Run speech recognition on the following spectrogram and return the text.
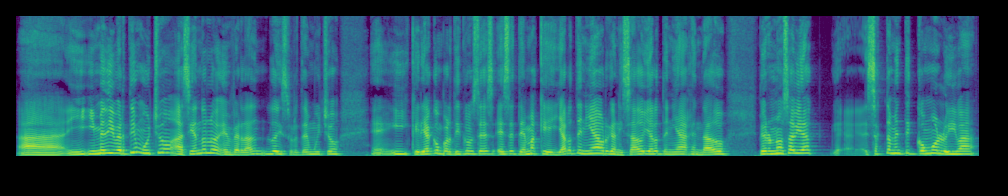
Uh, y, me divertí mucho haciéndolo, en verdad lo disfruté mucho eh, y quería compartir con ustedes este tema que ya lo tenía organizado, ya lo tenía agendado, pero no sabía exactamente cómo lo iba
